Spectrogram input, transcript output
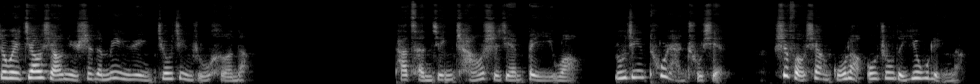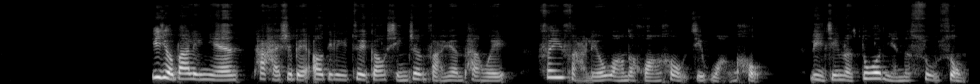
这位娇小女士的命运究竟如何呢？她曾经长时间被遗忘，如今突然出现，是否像古老欧洲的幽灵呢？一九八零年，她还是被奥地利最高行政法院判为非法流亡的皇后及王后，历经了多年的诉讼、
